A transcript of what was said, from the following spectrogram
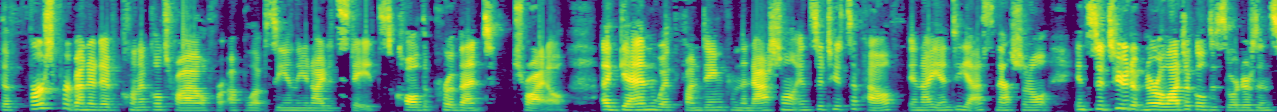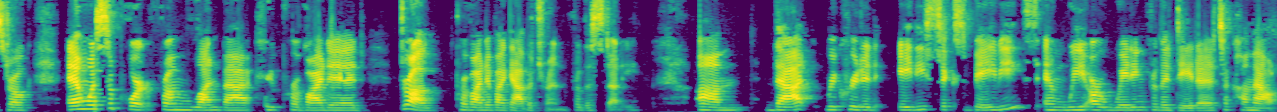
the first preventative clinical trial for epilepsy in the United States called the PREVENT trial, again with funding from the National Institutes of Health, NINDS, National Institute of Neurological Disorders and Stroke, and with support from Lundbeck, who provided drug provided vigabatrin for the study. Um, that recruited 86 babies, and we are waiting for the data to come out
